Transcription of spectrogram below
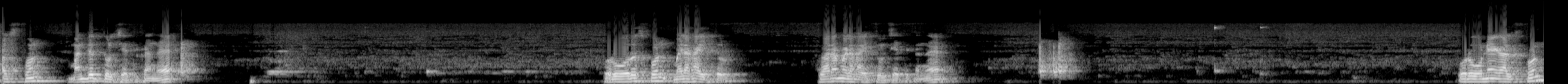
ஒரு ஸ்பூன் மஞ்சத்தூள் சேர்த்துக்கோங்க. ஒரு ஒரு ஸ்பூன் மிளகாய்த்தூள் வரமிளகாய்த்தூள் சேர்த்துக்கோங்க. ஒரு ஒன்றேகால் ஸ்பூன்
